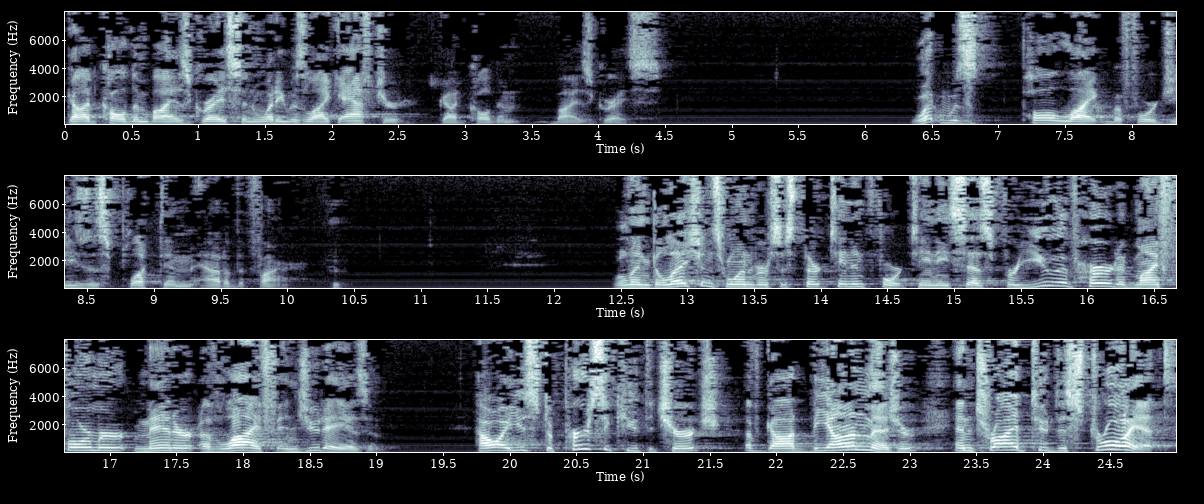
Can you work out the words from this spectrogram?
God called him by his grace and what he was like after God called him by his grace. What was Paul like before Jesus plucked him out of the fire? Well, in Galatians 1 verses 13 and 14, he says, For you have heard of my former manner of life in Judaism, how I used to persecute the church of God beyond measure and tried to destroy it.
